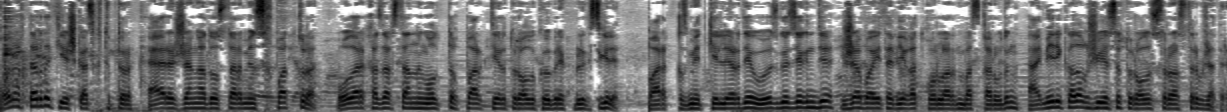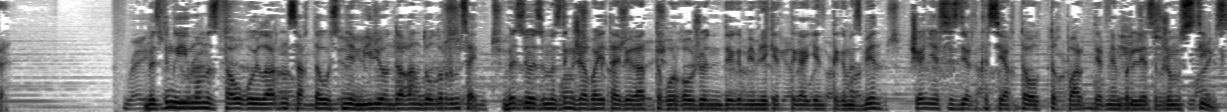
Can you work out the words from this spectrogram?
Қонақтарды кешкі ас күтіп тұр. Әрі жаңа достарымен сұхбат құрады олар қазақстанның ұлттық парктері туралы көбірек білгісі келеді. Парк қызметкерлері де өз кезегінде жабайы табиғат қорларын басқарудың америкалық жүйесі туралы сұрастырып жатыр. Біздің ұйымымыз тау қойларын сақтау ісіне миллиондаған доллар жұмсайды. біз өзіміздің жабайы табиғатты қорғау жөніндегі мемлекеттік агенттігімізбен және сіздердікі сияқты ұлттық парктермен бірлесіп жұмыс істейміз.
